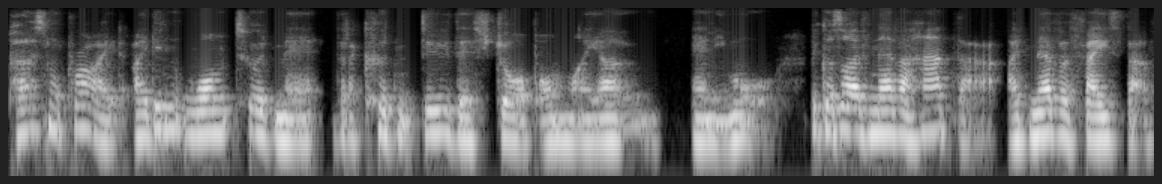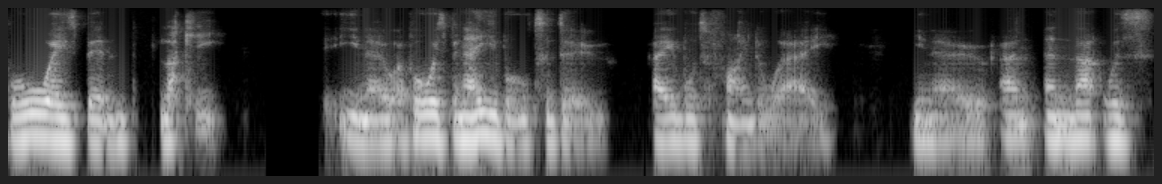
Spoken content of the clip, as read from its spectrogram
personal pride. I didn't want to admit that I couldn't do this job on my own anymore because I've never had that. I'd never faced that. I've always been lucky you know i've always been able to do able to find a way you know and and that was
